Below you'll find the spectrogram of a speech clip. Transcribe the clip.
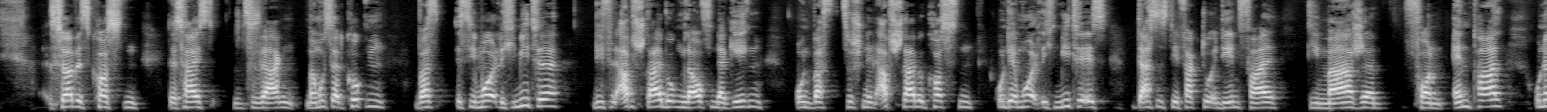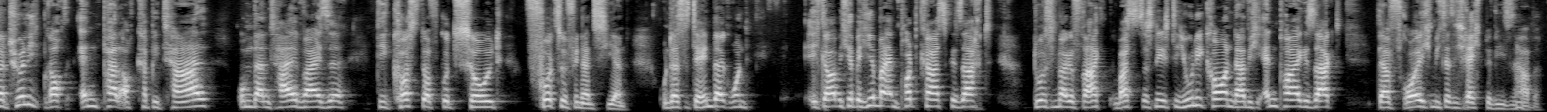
Servicekosten. Das heißt sozusagen, man muss halt gucken, was ist die monatliche Miete, wie viele Abschreibungen laufen dagegen und was zwischen den Abschreibekosten und der monatlichen Miete ist, das ist de facto in dem Fall die Marge von NPAL. Und natürlich braucht NPAL auch Kapital, um dann teilweise die Cost of Goods Sold vorzufinanzieren. Und das ist der Hintergrund. Ich glaube, ich habe hier mal im Podcast gesagt, du hast mich mal gefragt, was ist das nächste Unicorn? Da habe ich NPAL gesagt. Da freue ich mich, dass ich recht bewiesen habe.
